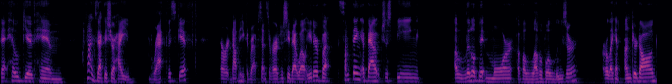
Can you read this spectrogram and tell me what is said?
that he'll give him. I'm not exactly sure how you wrap this gift, or not that you could wrap sense of urgency that well either, but something about just being a little bit more of a lovable loser, or like an underdog,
